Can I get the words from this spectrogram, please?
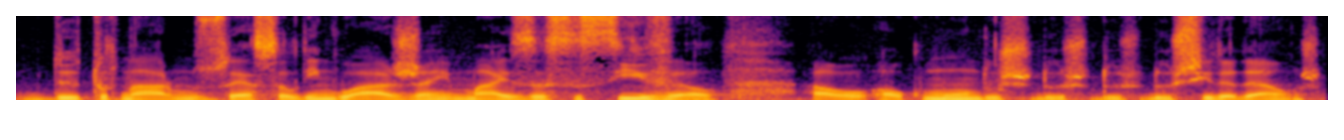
de tornarmos essa linguagem mais acessível ao, ao comum dos, dos, dos, dos, cidadãos,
